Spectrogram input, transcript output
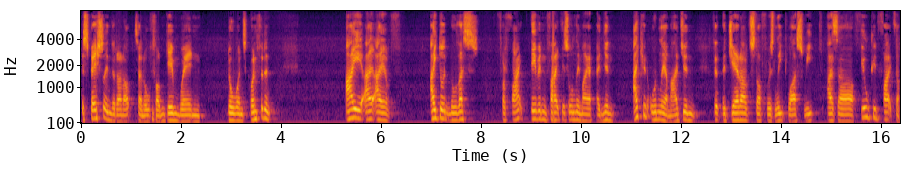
especially in the run up to an old firm game when no one's confident? I, I, I have, I don't know this for fact, David. In fact, it's only my opinion. I can only imagine that the Gerrard stuff was leaked last week as a feel good factor.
